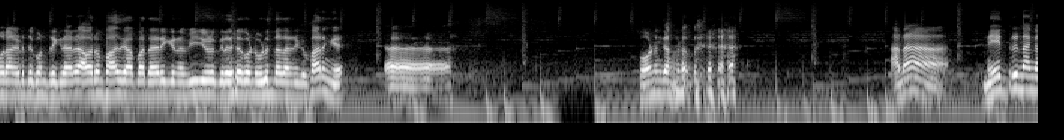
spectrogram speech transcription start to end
ஒரு ஆள் எடுத்து கொண்டிருக்கிறாரு. அவரும் பாதுகாப்பா தான் இருக்கணும். வீடியோ எடுக்கிறதுல கொண்டு விழுந்தாதான் எனக்கு பாருங்க. ஆஹ், போனுங்க அவனம் ஆனா நேற்று நாங்க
